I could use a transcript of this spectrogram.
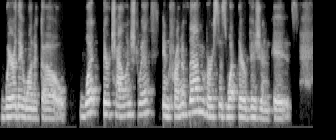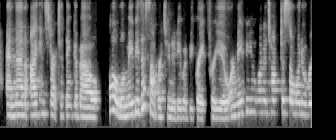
where they want to go, what they're challenged with in front of them versus what their vision is. And then I can start to think about, oh, well, maybe this opportunity would be great for you. Or maybe you want to talk to someone over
